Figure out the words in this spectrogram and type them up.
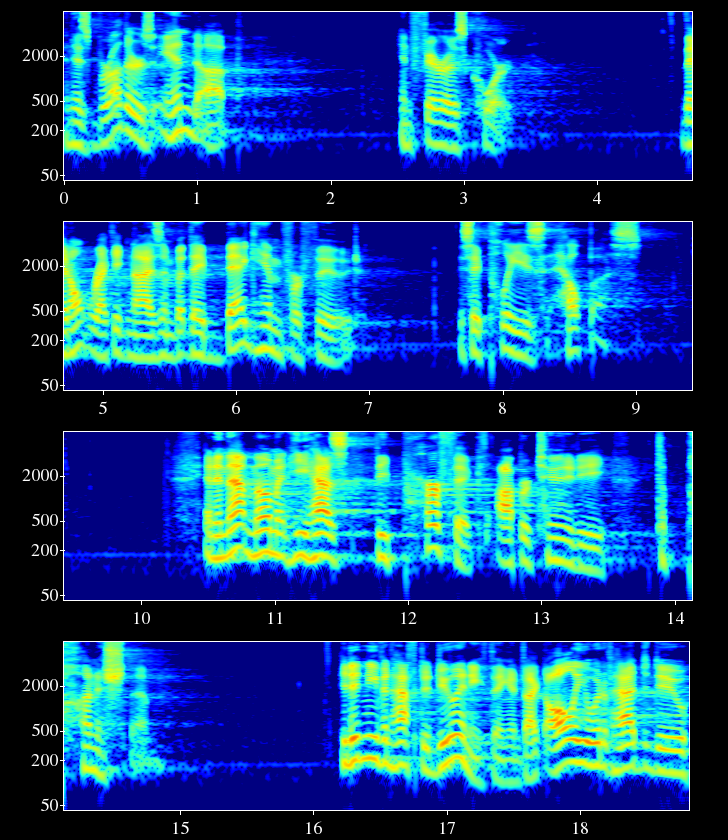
And his brothers end up in Pharaoh's court. They don't recognize him, but they beg him for food. They say, Please help us. And in that moment, he has the perfect opportunity to punish them. He didn't even have to do anything. In fact, all he would have had to do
